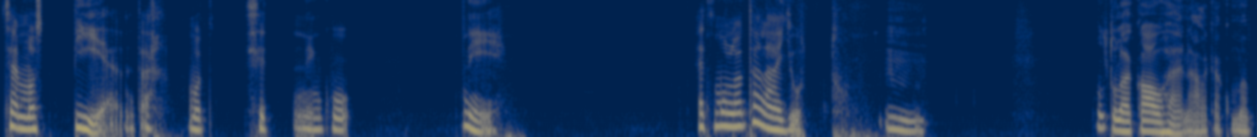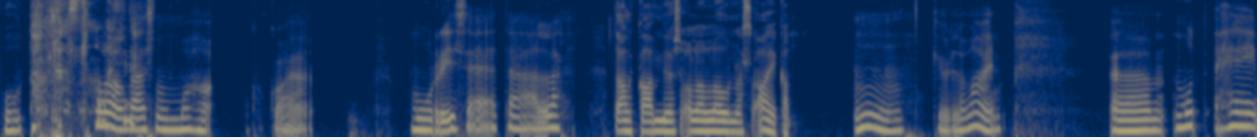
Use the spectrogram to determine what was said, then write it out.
semmoista pientä, mutta sitten niinku, niin, että mulla on tällainen juttu. Mm. Mulla tulee kauhean nälkä, kun me puhutaan tästä. Mulla on myös mun maha koko ajan murisee täällä. Tämä alkaa myös olla lounasaika. Mm, kyllä vain. Öö, Mutta hei,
